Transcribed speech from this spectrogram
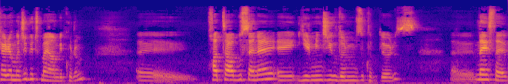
kar amacı gütmeyen bir kurum. E, hatta bu sene e, 20. yıl dönümümüzü kutluyoruz. E, neyse,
